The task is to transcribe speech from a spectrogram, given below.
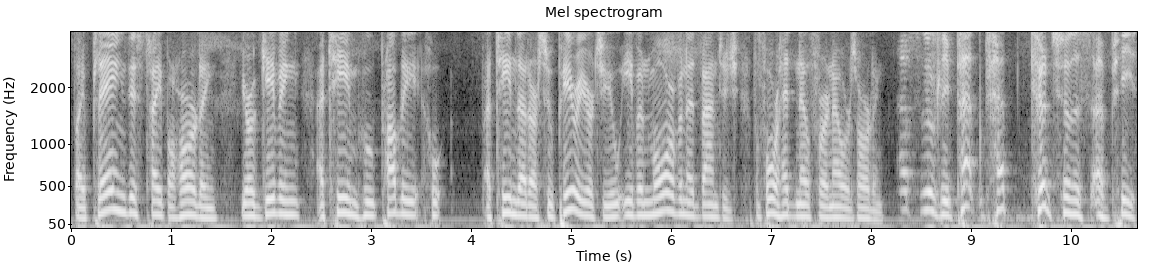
by playing this type of hurling, you're giving a team who probably who a team that are superior to you even more of an advantage before heading out for an hour's hurling. Absolutely, Pat. Pat touched on this a, piece,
